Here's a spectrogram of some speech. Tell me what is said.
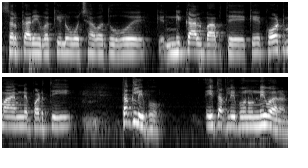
સરકારી વકીલો ઓછા વધુ હોય કે નિકાલ બાબતે કે કોર્ટમાં એમને પડતી તકલીફો, એ તકલીફોનું નિવારણ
